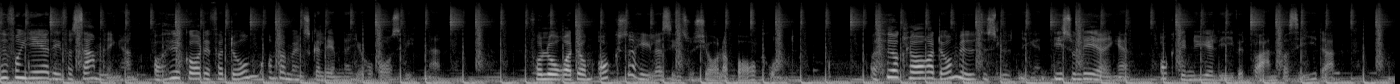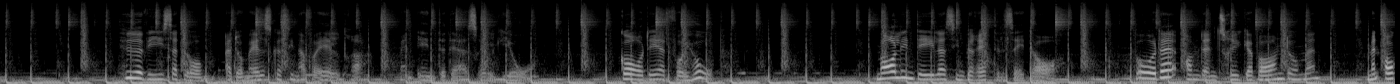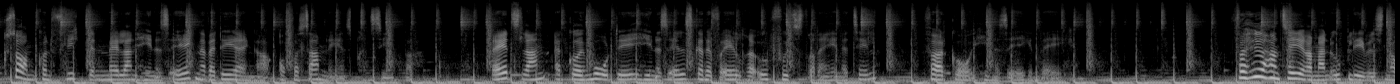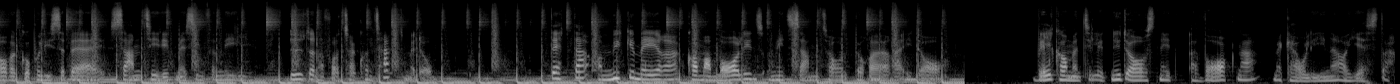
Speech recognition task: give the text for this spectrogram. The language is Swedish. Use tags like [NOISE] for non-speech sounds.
Hur fungerar det i församlingen och hur går det för dem om de önskar lämna Jehovas vittnen? Förlorar de också hela sin sociala bakgrund? Och hur klarar de uteslutningen, isoleringen och det nya livet på andra sidan? Hur visar de att de älskar sina föräldrar men inte deras religion? Går det att få ihop? Malin delar sin berättelse idag. Både om den trygga barndomen men också om konflikten mellan hennes egna värderingar och församlingens principer. Rädslan att gå emot det hennes älskade föräldrar uppfostrade henne till för att gå hennes egen väg. För hur hanterar man upplevelsen av att gå på Liseberg samtidigt med sin familj utan att få ta kontakt med dem? Detta och mycket mera kommer Malins och mitt samtal beröra idag. Välkommen till ett nytt avsnitt av Vakna med Karolina och gäster.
